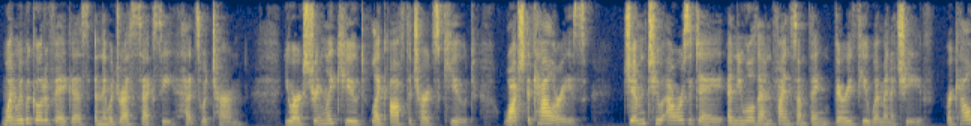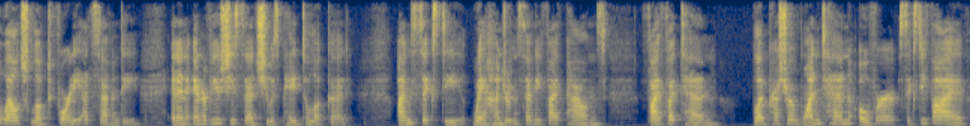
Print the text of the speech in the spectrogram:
When we would go to Vegas and they would dress sexy, heads would turn. You are extremely cute, like off the charts cute. Watch the calories. Gym two hours a day, and you will then find something very few women achieve. Raquel Welch looked 40 at 70. In an interview, she said she was paid to look good. I'm 60, weigh 175 pounds, 5 foot 10, blood pressure 110 over 65.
